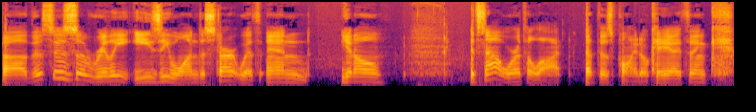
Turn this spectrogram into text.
uh, this is a really easy one to start with. And, you know, it's not worth a lot at this point, okay? I think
